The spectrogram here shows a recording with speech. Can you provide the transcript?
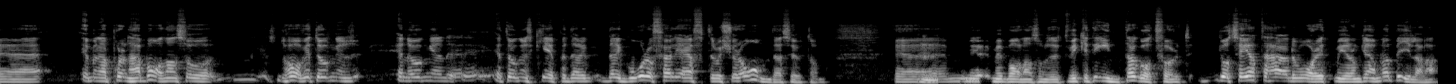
Eh, jag menar på den här banan så har vi ett ungen, en ungen, ett ungersk GP där, där det går att följa efter och köra om dessutom. Eh, mm. med, med, banan som ser ut, vilket det inte har gått förut. Låt säga att det här hade varit med de gamla bilarna.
